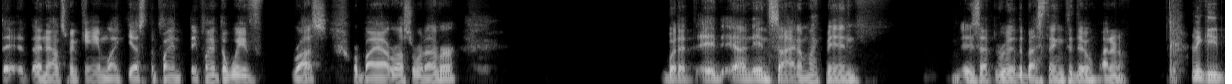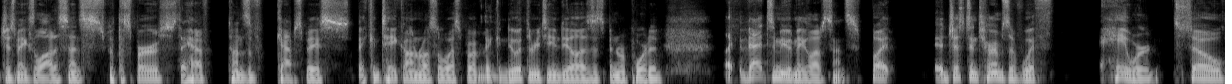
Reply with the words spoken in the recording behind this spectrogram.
the, the announcement came, like yes, the plan they plan to waive Russ or buy out Russ or whatever. But at, it, inside, I'm like, man, is that really the best thing to do? I don't know. I think he just makes a lot of sense with the Spurs. They have tons of cap space. They can take on Russell Westbrook. They can do a three team deal as it's been reported. Like, that to me would make a lot of sense. But uh, just in terms of with Hayward, so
